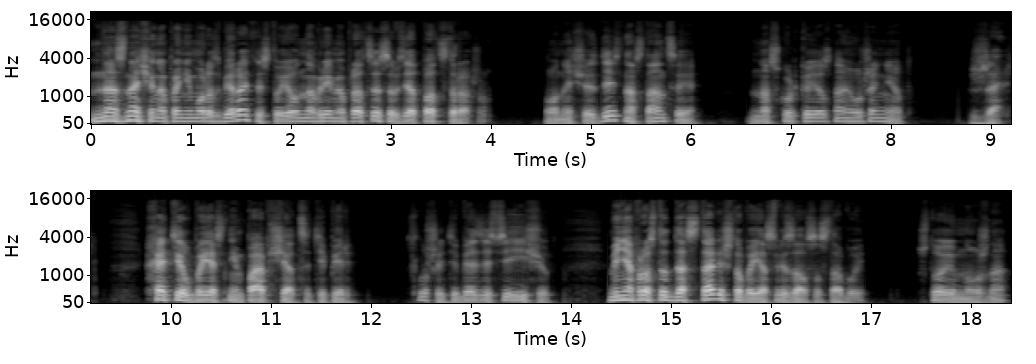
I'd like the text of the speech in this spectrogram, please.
Назначено по нему разбирательство, и он на время процесса взят под стражу. Он еще здесь, на станции? Насколько я знаю, уже нет. Жаль. Хотел бы я с ним пообщаться теперь. Слушай, тебя здесь все ищут. Меня просто достали, чтобы я связался с тобой. Что им нужно?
